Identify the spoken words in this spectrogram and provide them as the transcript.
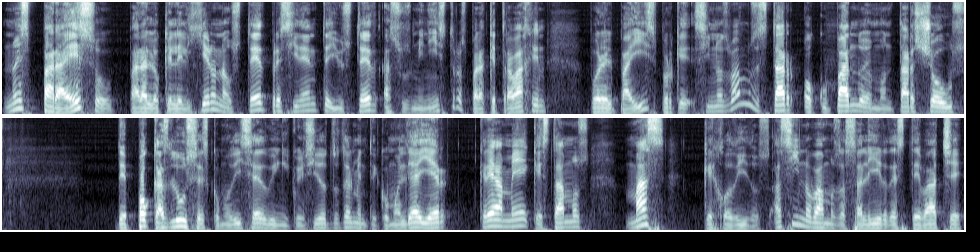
No es para eso, para lo que le eligieron a usted, presidente, y usted a sus ministros, para que trabajen por el país, porque si nos vamos a estar ocupando de montar shows de pocas luces, como dice Edwin, y coincido totalmente, como el de ayer, créame que estamos más que jodidos. Así no vamos a salir de este bache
